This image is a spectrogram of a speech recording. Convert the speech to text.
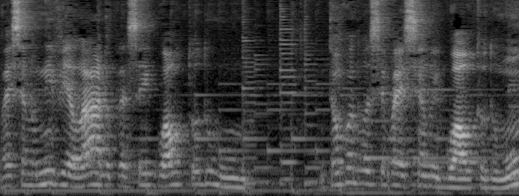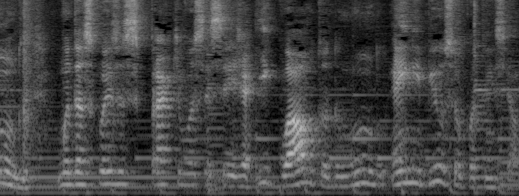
vai sendo nivelado para ser igual a todo mundo. Então, quando você vai sendo igual a todo mundo, uma das coisas para que você seja igual a todo mundo é inibir o seu potencial.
